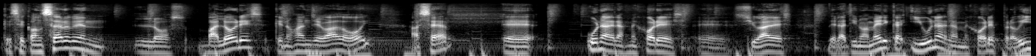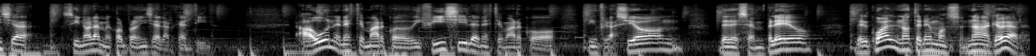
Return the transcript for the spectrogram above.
Que se conserven los valores que nos han llevado hoy a ser eh, una de las mejores eh, ciudades de Latinoamérica y una de las mejores provincias, si no la mejor provincia de la Argentina. Aún en este marco difícil, en este marco de inflación, de desempleo, del cual no tenemos nada que ver.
